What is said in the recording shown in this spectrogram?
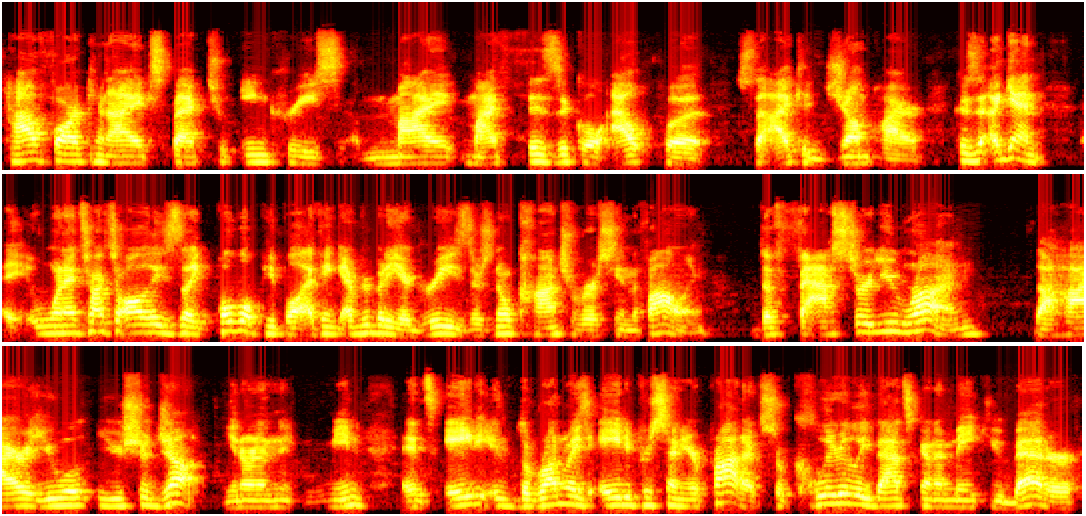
how far can i expect to increase my my physical output so that I could jump higher. Because again, when I talk to all these like pole vault people, I think everybody agrees there's no controversy in the following: the faster you run, the higher you will you should jump. You know what I mean? It's eighty. The runway is eighty percent of your product, so clearly that's going to make you better.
